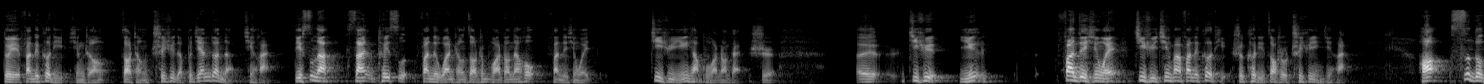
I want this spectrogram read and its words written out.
对犯罪客体形成造成持续的不间断的侵害。第四呢，三推四，犯罪完成造成不法状态后，犯罪行为继续影响不法状态，是呃继续影犯罪行为继续侵犯犯罪客体，使客体遭受持续性侵害。好，四个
